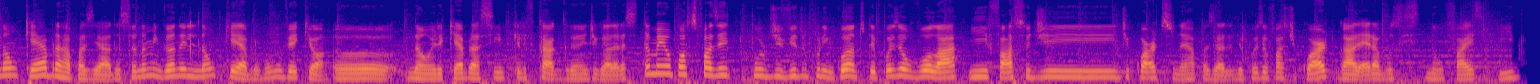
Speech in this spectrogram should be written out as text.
não quebra, rapaziada. Se eu não me engano, ele não quebra. Vamos ver aqui, ó. Uh, não, ele quebra assim porque ele fica grande, galera. Também eu posso fazer por de vidro por enquanto. Depois eu vou lá e faço de, de quartzo, né, rapaziada? Depois eu faço de quartzo. Galera, vocês não faz ideia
